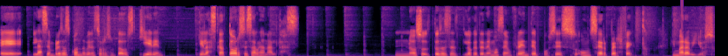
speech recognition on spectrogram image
eh, las empresas cuando ven estos resultados quieren que las 14 salgan altas entonces lo que tenemos enfrente pues es un ser perfecto y maravilloso.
